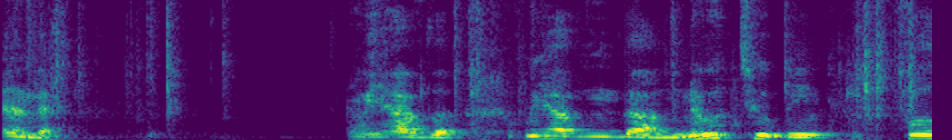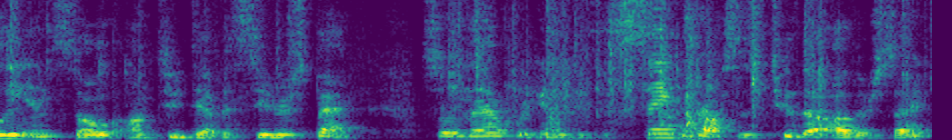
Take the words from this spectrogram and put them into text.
and then we have the we have the new tubing fully installed onto Devastator's back. So now we're gonna do the same process to the other side.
